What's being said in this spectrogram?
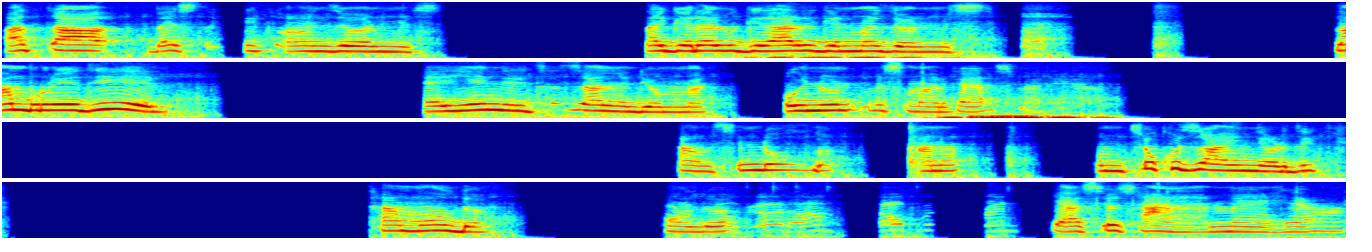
Hatta 5 dakika önce ölmüş. Da görevi girer girmez ölmüş. Lan buraya değil. E yeni harita zannediyorum ben. Oyunu unutmuşum arkadaşlar ya. Tamam şimdi oldu. Ana. Oğlum çok uzağa indirdik. Tamam oldu. Oldu. Ya ha ya.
